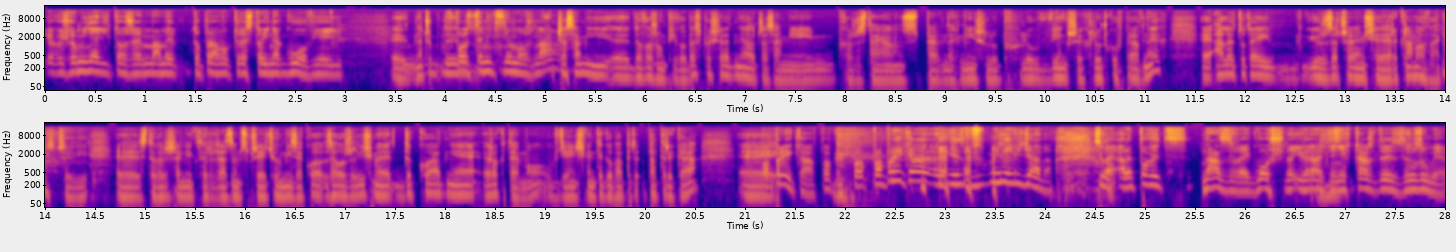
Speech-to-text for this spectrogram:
jakoś ominęli to, że mamy to prawo, które stoi na głowie i Znaczy, w y, Polsce nic nie można. Czasami y, dowożą piwo bezpośrednio, czasami korzystają z pewnych mniejszych lub, lub większych luczków prawnych, y, ale tutaj już zacząłem się reklamować, czyli y, stowarzyszenie, które razem z przyjaciółmi założyliśmy dokładnie rok temu, w Dzień Świętego Papry- Patryka. Y, Papryka. Pa, pa, papryka jest mile widziana. Słuchaj, ale powiedz nazwę głośno i wyraźnie, niech każdy zrozumie.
